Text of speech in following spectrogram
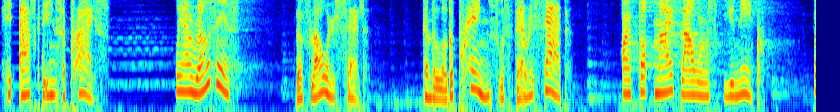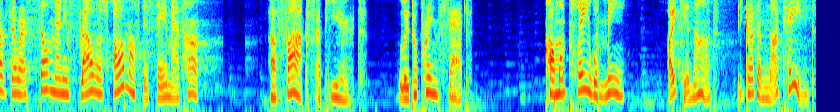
he asked in surprise. We are roses, the flowers said. And the little prince was very sad. I thought my flower was unique, but there were so many flowers almost the same as her. A fox appeared. Little Prince said, Come and play with me. I cannot, because I'm not tamed.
